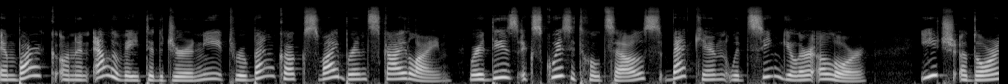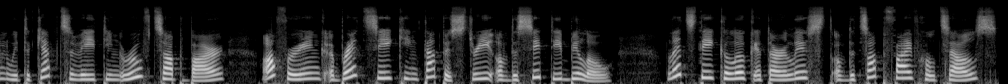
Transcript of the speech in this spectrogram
Embark on an elevated journey through Bangkok's vibrant skyline, where these exquisite hotels beckon with singular allure, each adorned with a captivating rooftop bar offering a breathtaking tapestry of the city below. Let's take a look at our list of the top 5 hotels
